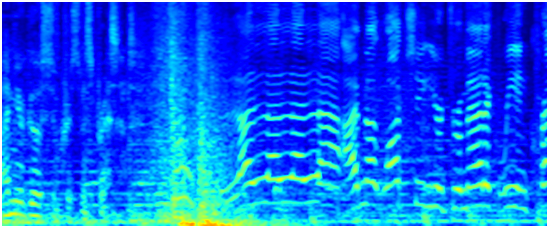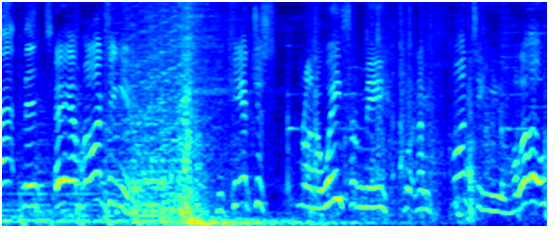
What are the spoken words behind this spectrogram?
I'm your ghost of Christmas present. La la la la! I'm not watching your dramatic re-encrapment. Hey, I'm haunting you. You can't just run away from me when I'm haunting you. Hello?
